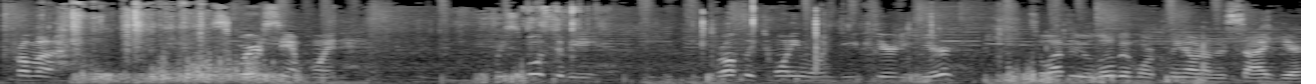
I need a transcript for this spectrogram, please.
from a square standpoint, we're supposed to be roughly 21 deep here to here. So we'll have to do a little bit more clean out on this side here,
